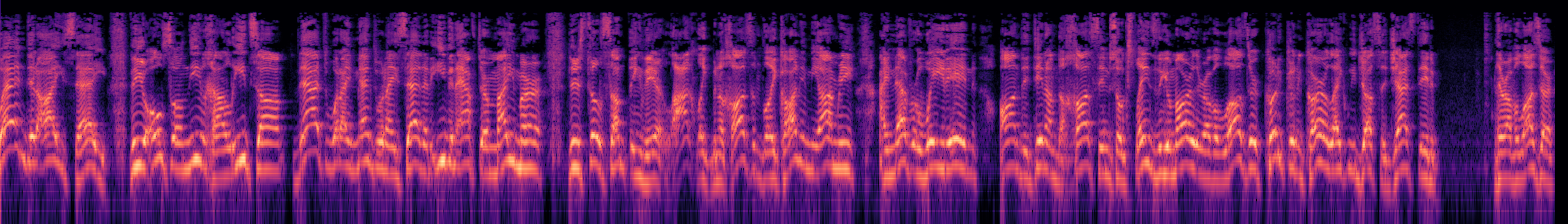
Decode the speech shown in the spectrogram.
When did I say that you also need Chalitza? That's what I meant when I said that even after Maimer, there's still something there. Lach, like Benachasim, Loikanim Yamri, I never weighed in on the din of the Chasim, so explains the Gemara, the Rav Elazar could concur like we just said suggested the Rav Lazar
